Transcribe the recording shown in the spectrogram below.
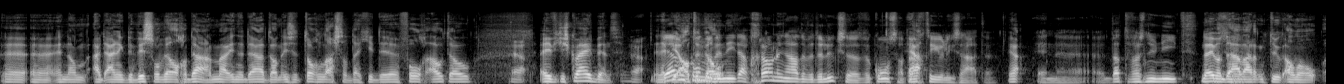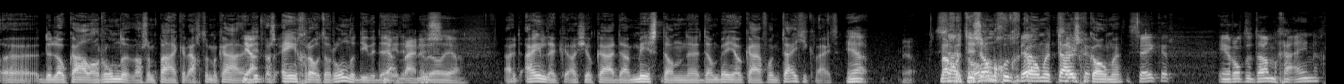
Eh, eh, en dan uiteindelijk de wissel wel gedaan. Maar inderdaad, dan is het toch lastig dat je de volgauto Ja. eventjes kwijt bent. Ja. Dan heb ja, je we altijd konden wel... er niet af. Groningen hadden we de luxe dat we constant Ja. achter jullie zaten. Ja. En eh, dat was nu niet. Nee, want Dus, daar waren het natuurlijk allemaal... eh, de lokale ronde was een paar keer achter elkaar. En dit was één grote ronde die we deden. Ja, bijna dus wel, ja. uiteindelijk, als je elkaar daar mist, dan, eh, dan ben je elkaar voor een tijdje kwijt. ja. Ja. Maar goed, het is allemaal goed gekomen, thuis zeker. gekomen. Zeker. In Rotterdam geëindigd.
